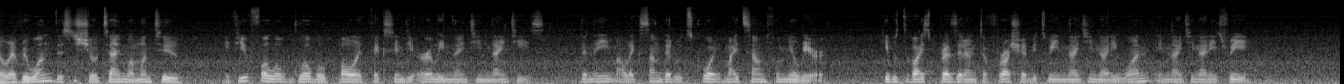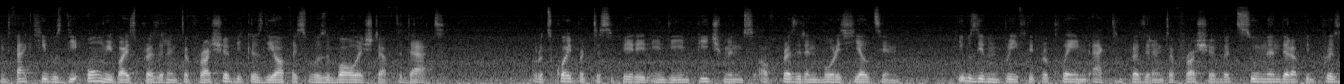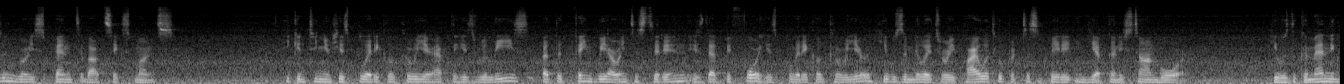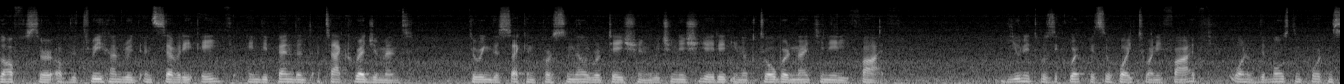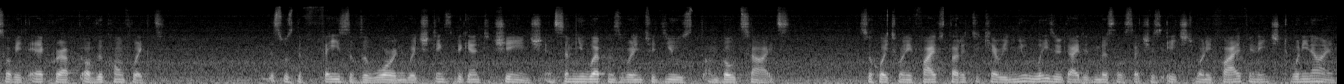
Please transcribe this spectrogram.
Hello everyone, this is Showtime 112. If you followed global politics in the early 1990s, the name Alexander Rutskoy might sound familiar. He was the vice president of Russia between 1991 and 1993. In fact, he was the only vice president of Russia because the office was abolished after that. Rutskoy participated in the impeachment of President Boris Yeltsin. He was even briefly proclaimed acting president of Russia but soon ended up in prison where he spent about six months. He continued his political career after his release, but the thing we are interested in is that before his political career, he was a military pilot who participated in the Afghanistan War. He was the commanding officer of the 378th Independent Attack Regiment during the second personnel rotation, which initiated in October 1985. The unit was equipped with Sukhoi 25, one of the most important Soviet aircraft of the conflict. This was the phase of the war in which things began to change and some new weapons were introduced on both sides. Sukhoi 25 started to carry new laser-guided missiles such as H-25 and H-29.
